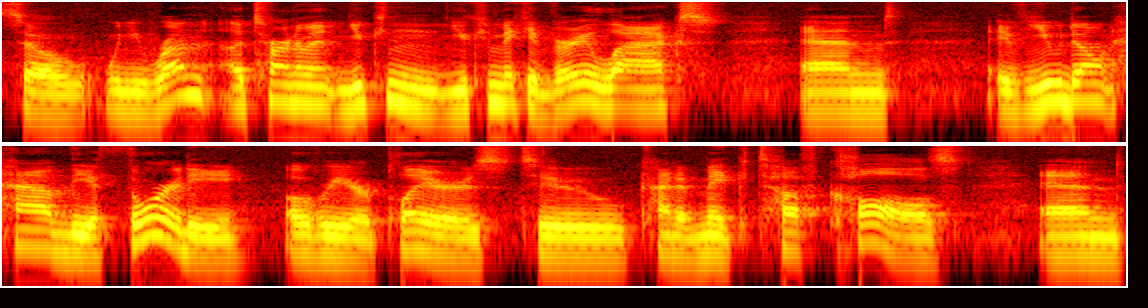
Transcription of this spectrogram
So when you run a tournament, you can you can make it very lax, and if you don't have the authority over your players to kind of make tough calls and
